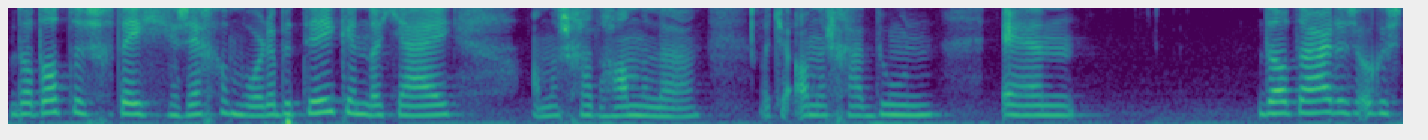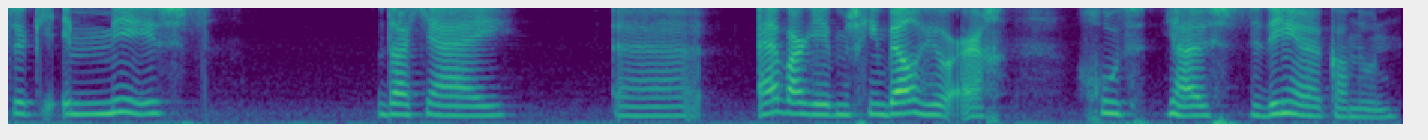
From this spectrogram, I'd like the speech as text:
dat dat dus tegen je gezegd kan worden, betekent dat jij anders gaat handelen, dat je anders gaat doen en dat daar dus ook een stukje in mist dat jij, uh, hè, waar je misschien wel heel erg goed juist de dingen kan doen.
